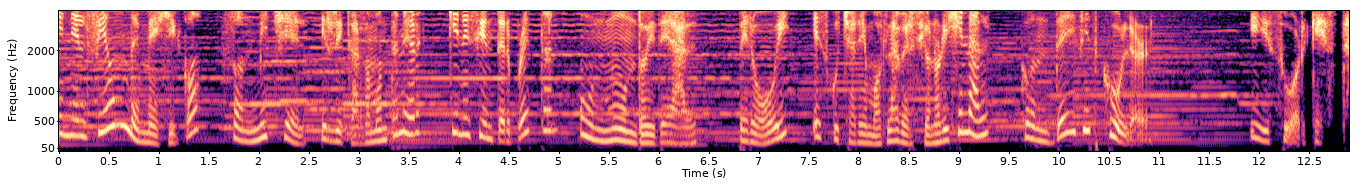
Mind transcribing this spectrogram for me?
En el film de México son Michelle y Ricardo Montaner quienes interpretan un mundo ideal, pero hoy escucharemos la versión original con David Cooler y su orquesta.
